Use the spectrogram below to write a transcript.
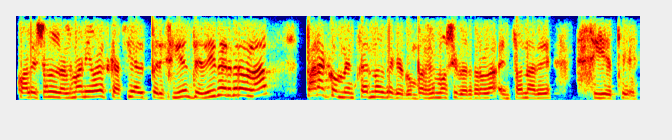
cuáles son las maniobras que hacía el presidente de Iberdrola para convencernos de que comprásemos Iberdrola en zona de 7,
